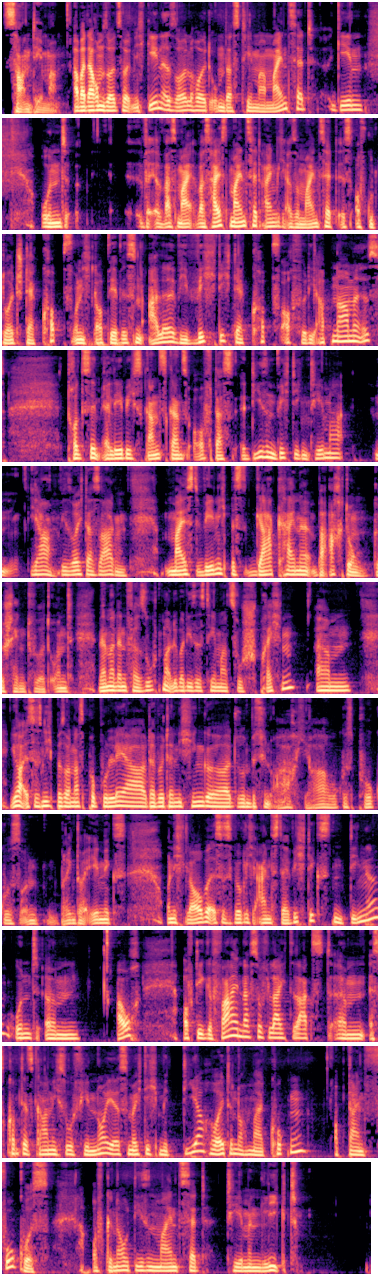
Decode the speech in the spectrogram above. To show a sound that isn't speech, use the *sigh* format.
Zahnthema. Aber darum soll es heute nicht gehen. Es soll heute um das Thema Mindset gehen. Und was, was heißt Mindset eigentlich? Also Mindset ist auf gut Deutsch der Kopf und ich glaube, wir wissen alle, wie wichtig der Kopf auch für die Abnahme ist. Trotzdem erlebe ich es ganz, ganz oft, dass diesem wichtigen Thema ja, wie soll ich das sagen, meist wenig bis gar keine Beachtung geschenkt wird. Und wenn man dann versucht, mal über dieses Thema zu sprechen, ähm, ja, ist es nicht besonders populär, da wird er nicht hingehört, so ein bisschen, ach ja, Hokuspokus und bringt doch eh nix. Und ich glaube, es ist wirklich eines der wichtigsten Dinge und ähm, auch auf die Gefahr hin, dass du vielleicht sagst, ähm, es kommt jetzt gar nicht so viel Neues, möchte ich mit dir heute nochmal gucken, ob dein Fokus auf genau diesen Mindset-Themen liegt.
